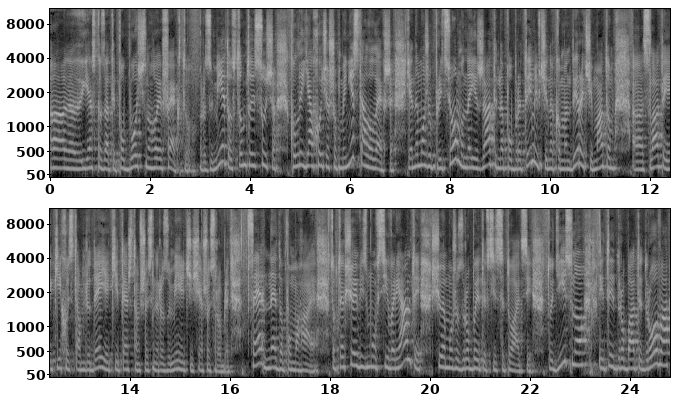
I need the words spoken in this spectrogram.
е, як сказати, побочного ефекту. Розумієте? От В тому то і суть, що коли я хочу, щоб мені стало легше, я не можу при цьому наїжджати на побратимів чи на командира, чи матом слати якихось там людей, які теж там щось не розуміють чи ще щось роблять. Це не допомагає. Тобто, якщо я візьму всі варіанти, що я можу зробити в цій ситуації, то дійсно іти дробати дрова,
